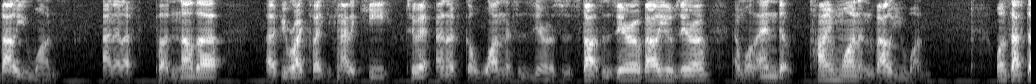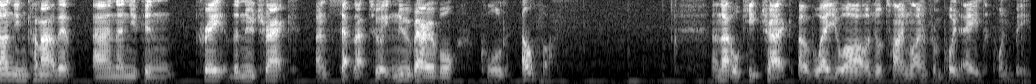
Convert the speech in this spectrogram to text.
value one. And then I've put another, uh, if you right click, you can add a key to it. And I've got one that's at zero. So it starts at zero, value of zero, and we'll end at time one and value one. Once that's done, you can come out of it and then you can create the new track and set that to a new variable called alpha. And that will keep track of where you are on your timeline from point A to point B.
